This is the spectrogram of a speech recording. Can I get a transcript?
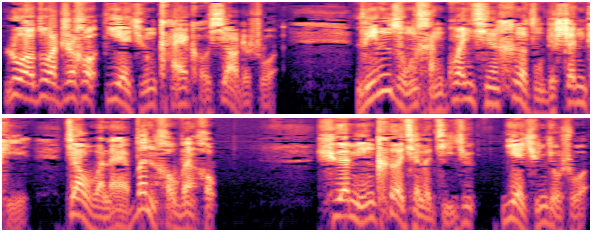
落座之后，叶群开口笑着说：“林总很关心贺总的身体，叫我来问候问候。”薛明客气了几句，叶群就说：“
